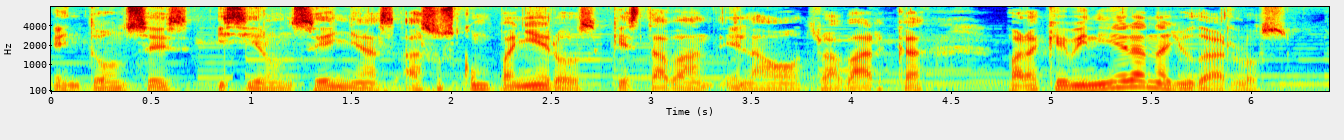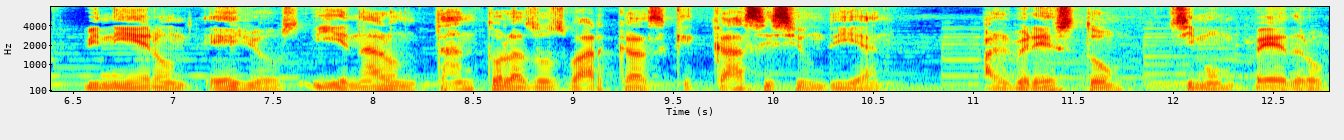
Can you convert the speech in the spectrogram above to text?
Entonces hicieron señas a sus compañeros que estaban en la otra barca para que vinieran a ayudarlos. Vinieron ellos y llenaron tanto las dos barcas que casi se hundían. Al ver esto, Simón Pedro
